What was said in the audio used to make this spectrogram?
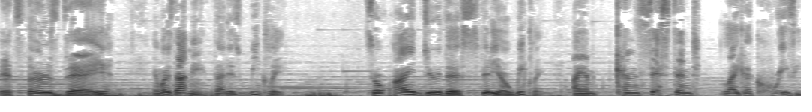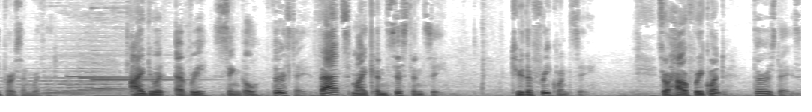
It's Thursday. And what does that mean? That is weekly. So I do this video weekly. I am consistent like a crazy person with it. I do it every single Thursday. That's my consistency to the frequency. So, how frequent? Thursdays.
